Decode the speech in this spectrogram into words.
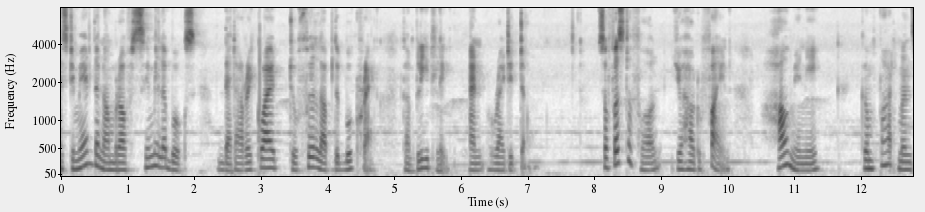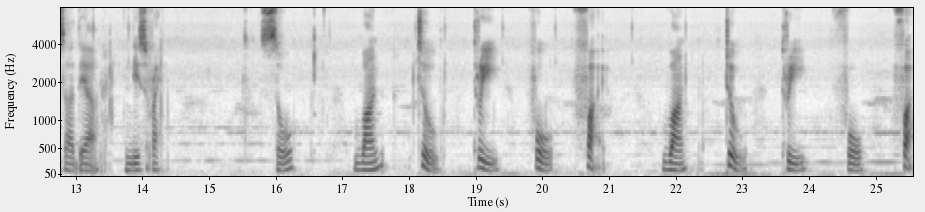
Estimate the number of similar books that are required to fill up the book rack completely and write it down. So first of all, you have to find how many compartments are there in this rack. So 1, 2, 3, 4, 5. 1, 2, 3, 4, 5.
